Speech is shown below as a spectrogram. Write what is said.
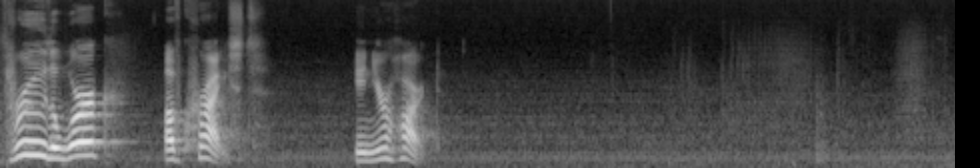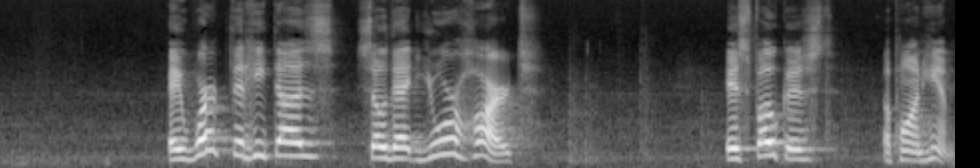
through the work of Christ in your heart, a work that he does so that your heart is focused upon him.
